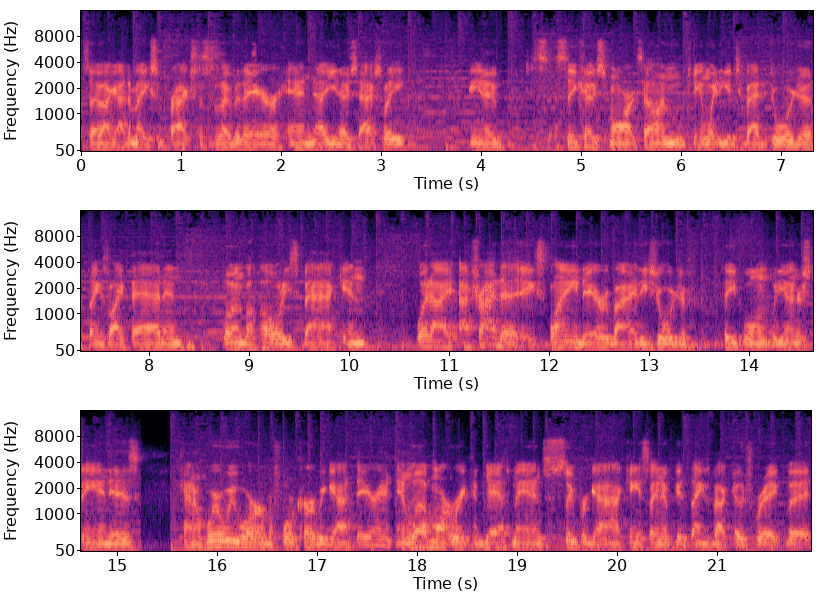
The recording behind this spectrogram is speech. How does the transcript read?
So I got to make some practices over there, and uh, you know, actually, you know, see Coach Smart, tell him can't wait to get you back to Georgia, things like that, and lo and behold, he's back. And what I, I tried to explain to everybody, these Georgia people, and what you understand is kind of where we were before Kirby got there, and, and love Mark Richt to death, man, super guy. I can't say enough good things about Coach Richt. but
